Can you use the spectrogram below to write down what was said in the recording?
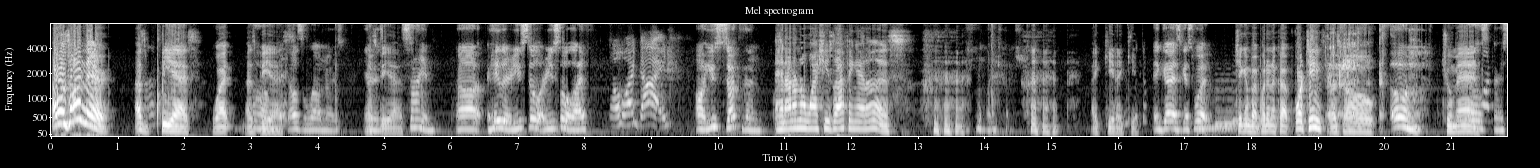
I was on there. That's BS. What? That's Oh, BS. That was a loud noise. That's Anyways, BS. Cyan. Uh, Haley, are you still are you still alive? No, I died. Oh, you suck then. And I don't know why she's laughing at us. Oh my gosh. I kid, I kid. Hey guys, guess what? Chicken butt, put in a cup. 14th. Let's go. Oh, True that man. was nice.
